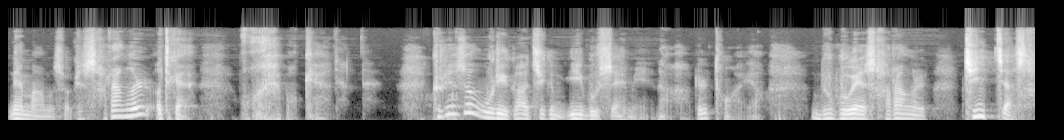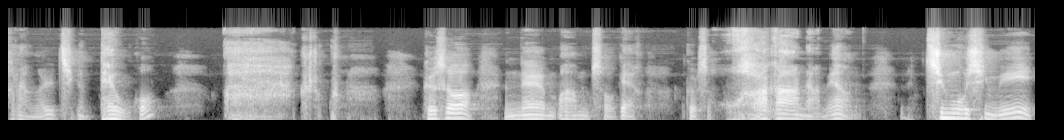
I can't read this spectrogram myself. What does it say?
내 마음속에 사랑을 어떻게 회복해야 된다. 그래서 우리가 지금 이부 세미나를 통하여 누구의 사랑을 진짜 사랑을 지금 배우고 아 그렇구나. 그래서 내 마음 속에 그래서 화가 나면 증오심이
